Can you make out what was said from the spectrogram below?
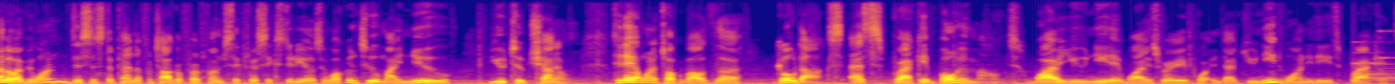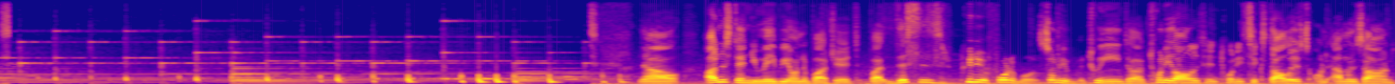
Hello everyone, this is the Panda Photographer from 646 Studios and welcome to my new YouTube channel. Today I want to talk about the Godox S bracket Bowens mount. Why you need it, why it's very important that you need one of these brackets. Now, I understand you may be on a budget, but this is pretty affordable. It's only between uh, $20 and $26 on Amazon.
